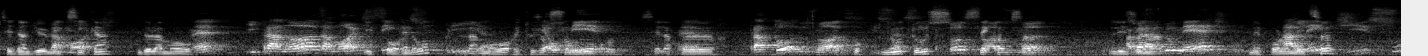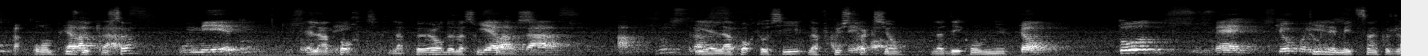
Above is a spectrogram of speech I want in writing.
c'est d'un Dieu mexicain de la mort. Morte Et pour nous, la mort est toujours sombre, c'est la peur. Todos nós, Pour nous tous, c'est comme ça. Les humains. Mais pour le médecin, en plus de tout ça, elle apporte la peur de la E souffrance. Et elle apporte aussi la frustration, la déconvenue. Tous les médecins que je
